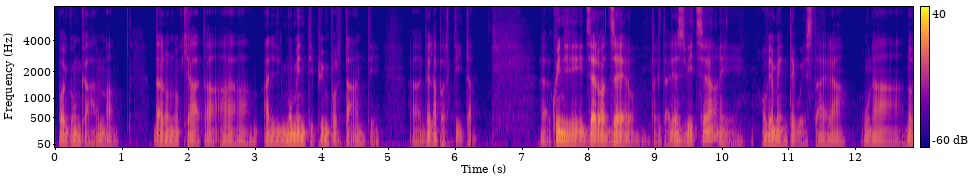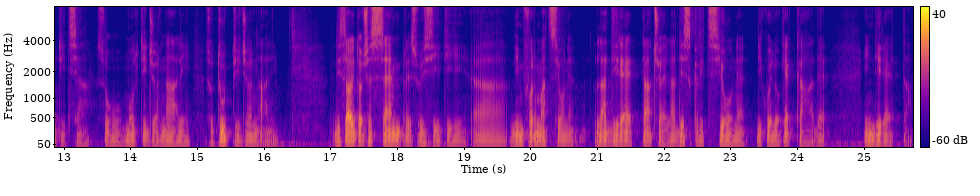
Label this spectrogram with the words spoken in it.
poi con calma dare un'occhiata a, ai momenti più importanti uh, della partita. Uh, quindi 0-0 tra Italia e Svizzera e ovviamente questa era una notizia su molti giornali, su tutti i giornali. Di solito c'è sempre sui siti uh, di informazione la diretta, cioè la descrizione di quello che accade in diretta.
